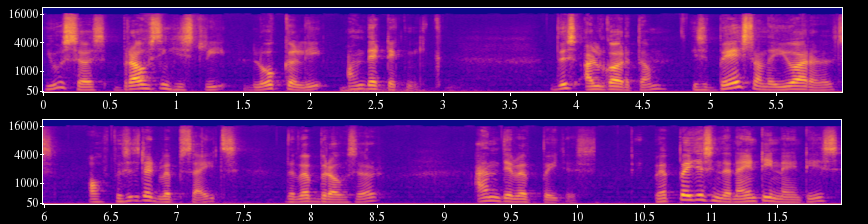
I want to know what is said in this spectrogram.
users browsing history locally on their technique. This algorithm is based on the URLs of visited websites, the web browser, and their web pages. Web pages in the 1990s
